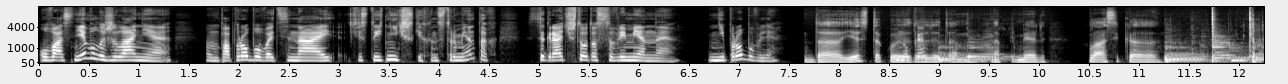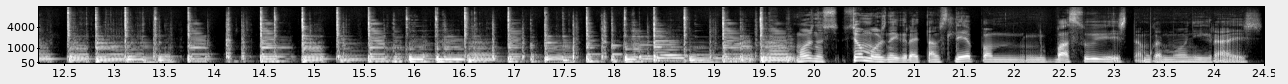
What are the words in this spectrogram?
У вас не было желания попробовать на чисто этнических инструментах сыграть что-то современное? Не пробовали? Да, есть такое Ну-ка. тоже там, например, классика. Можно, все можно играть, там слепом, басуешь, там гармонии играешь,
